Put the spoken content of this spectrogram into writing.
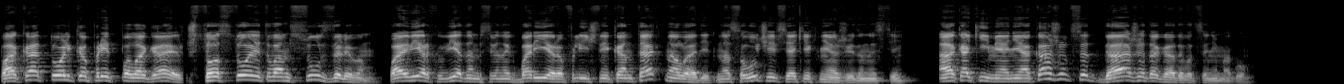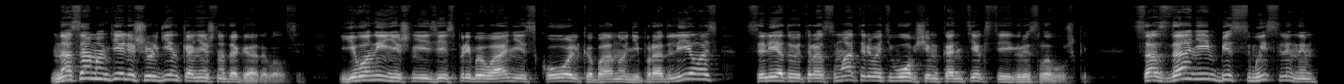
Пока только предполагаю, что стоит вам с Суздалевым поверх ведомственных барьеров личный контакт наладить на случай всяких неожиданностей. А какими они окажутся, даже догадываться не могу. На самом деле Шульгин, конечно, догадывался. Его нынешнее здесь пребывание, сколько бы оно ни продлилось, следует рассматривать в общем контексте игры с ловушкой. Созданием бессмысленным,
